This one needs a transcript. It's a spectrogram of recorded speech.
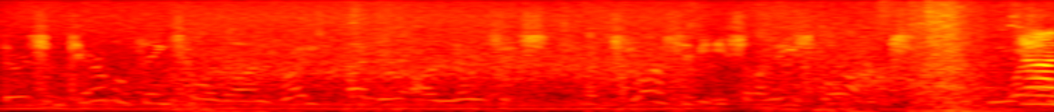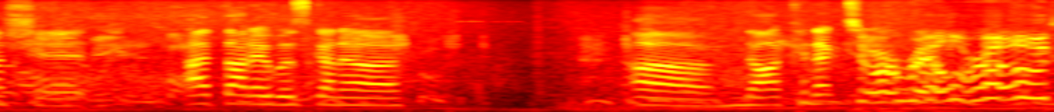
There are some terrible things going on right under our noses. Atrocities on these blocks. Oh shit. I thought it was gonna uh, not connect to a railroad.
